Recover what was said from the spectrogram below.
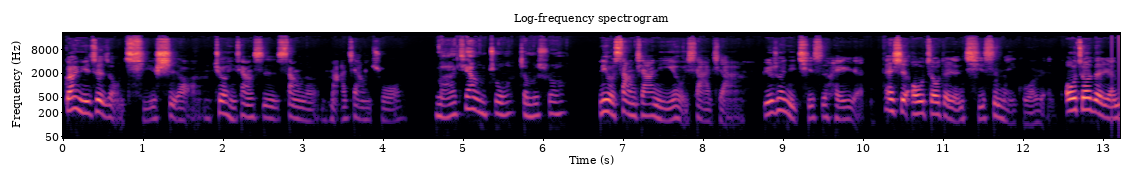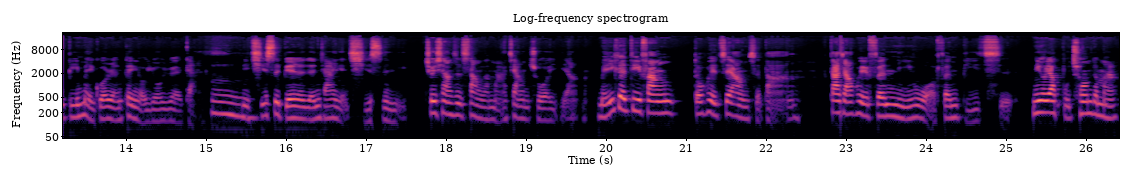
关于这种歧视啊，就很像是上了麻将桌。麻将桌怎么说？你有上家，你也有下家。比如说，你歧视黑人，但是欧洲的人歧视美国人，欧洲的人比美国人更有优越感。嗯，你歧视别人，人家也歧视你，就像是上了麻将桌一样。每一个地方都会这样子吧？大家会分你我，分彼此。你有要补充的吗？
